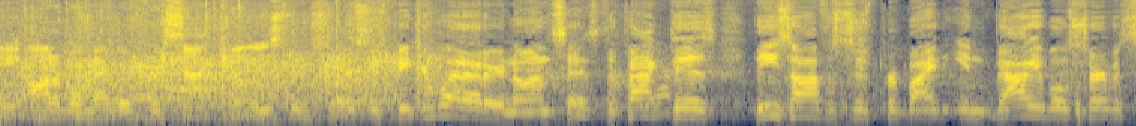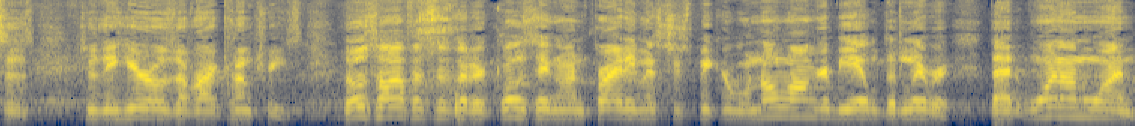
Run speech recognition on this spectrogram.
The honourable member for Sackville, Eastern Shore. Mr. Speaker, what utter nonsense. The fact is, these offices provide invaluable services to the heroes of our countries. Those offices that are closing on Friday, Mr. Speaker, will no longer be able to deliver that one-on-one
